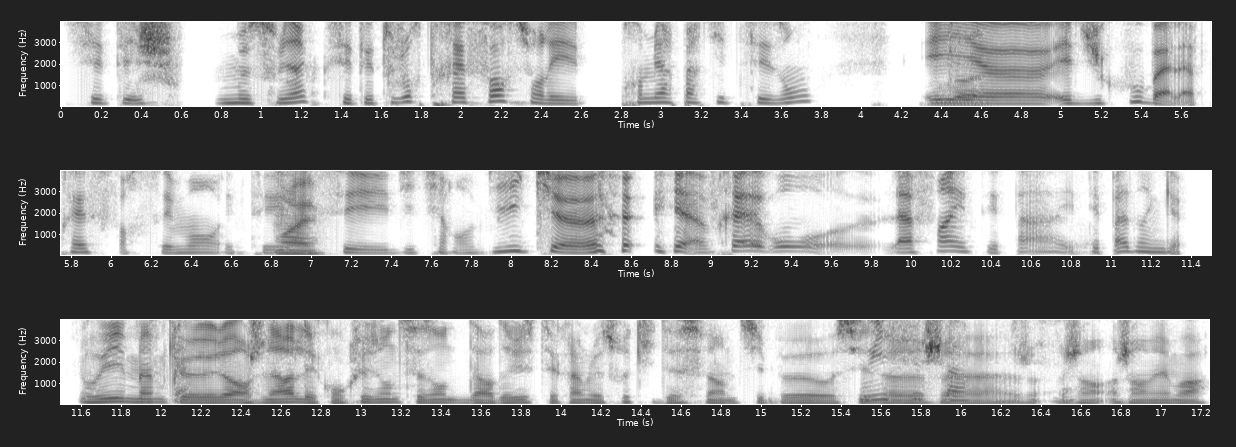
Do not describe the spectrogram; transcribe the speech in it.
c'était, je me souviens que c'était toujours très fort sur les premières parties de saison et, euh, et, du coup, bah, la presse forcément était assez dithyrambique. Euh, et après, bon, la fin était pas, était pas dingue. Oui, même que en général, les conclusions de saison de Daredevil, c'était quand même le truc qui décevait un petit peu aussi. Oui, J'en mémoire.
